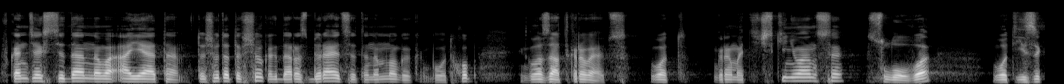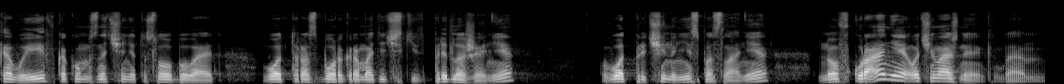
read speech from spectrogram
в контексте данного аята. То есть вот это все, когда разбирается, это намного как бы вот хоп, глаза открываются. Вот грамматические нюансы, слово, вот языковые, в каком значении это слово бывает, вот разбор грамматических предложения, вот причина неспослания. Но в Коране очень важно, как бы,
